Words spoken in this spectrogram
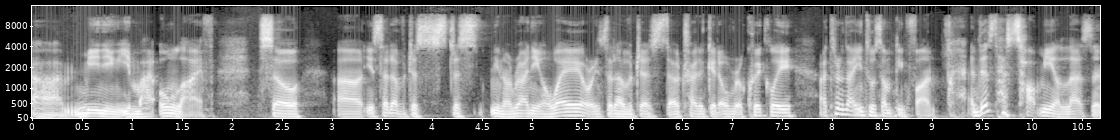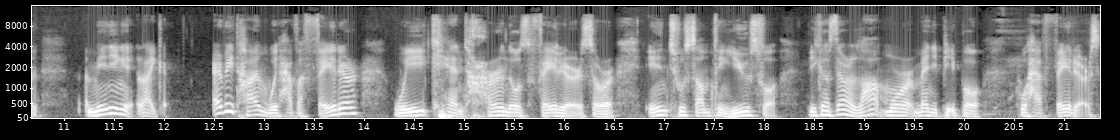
uh, meaning in my own life. So. Uh, instead of just just you know running away or instead of just uh, trying to get over quickly, I turned that into something fun, and this has taught me a lesson. Meaning, like every time we have a failure, we can turn those failures or into something useful because there are a lot more many people who have failures,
